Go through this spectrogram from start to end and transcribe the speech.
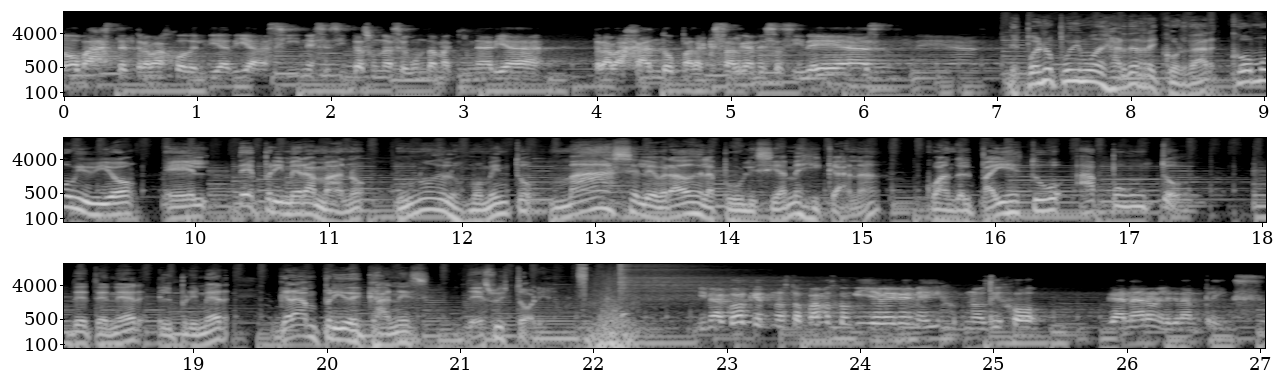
no basta el trabajo del día a día, sí necesitas una segunda maquinaria trabajando para que salgan esas ideas. Después no pudimos dejar de recordar cómo vivió él de primera mano uno de los momentos más celebrados de la publicidad mexicana, cuando el país estuvo a punto de tener el primer Gran Prix de Cannes de su historia. Y me acuerdo que nos topamos con Guille Vega y me dijo, nos dijo, ganaron el Gran Prix.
